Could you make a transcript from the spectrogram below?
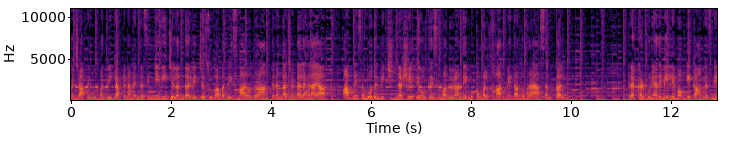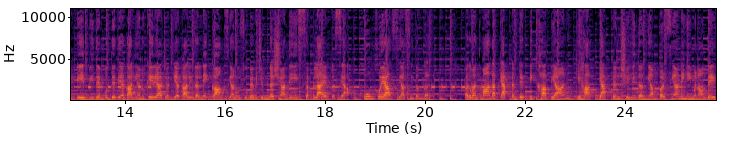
ਪੰਜਾਬ ਦੇ ਮੁੱਖ ਮੰਤਰੀ ਕੈਪਟਨ ਅਮਰਿੰਦਰ ਸਿੰਘ ਨੇ ਵੀ ਜਲੰਧਰ ਵਿੱਚ ਸੂਬਾ ਪੱਧਰੀ ਸਮਾਰੋਹ ਦੌਰਾਨ ਤਿਰੰਗਾ ਝੰਡਾ ਲਹਿਰਾਇਆ। ਆਪਣੇ ਸੰਬੋਧਨ ਵਿੱਚ ਨਸ਼ੇ ਤੇ ਉਸ ਦੇ ਸਮਗਲਰਾਂ ਦੇ ਮੁਕੰਮਲ ਖਾਤਮੇ ਦਾ ਦੁਹਰਾਇਆ ਸੰਕਲਪ। ਰੱਖੜ ਪੁਨਿਆ ਦੇ ਮੇਲੇ ਮੌਕੇ ਕਾਂਗਰਸ ਨੇ ਬੇਦਬੀ ਦੇ ਮੁੱਦੇ ਤੇ ਅਕਾਲੀਆਂ ਨੂੰ ਘੇਰਿਆ, ਜਦਕਿ ਅਕਾਲੀ ਦਲ ਨੇ ਕਾਂਗਸੀਆਂ ਨੂੰ ਸੂਬੇ ਵਿੱਚ ਨਸ਼ਿਆਂ ਦੀ ਸਪਲਾਇਰ ਦੱਸਿਆ। ਖੂਬ ਹੋਇਆ ਸਿਆਸੀ ਦੰਗਲ। ਭਗਵੰਤ ਮਾਨ ਦਾ ਕੈਪਟਨ ਤੇ ਤਿੱਖਾ ਬਿਆਨ ਕਿਹਾ, ਕੈਪਟਨ ਸ਼ਹੀਦਾਂ ਦੀਆਂ ਬਰਸੀਆਂ ਨਹੀਂ ਮਨਾਉਂਦੇ,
